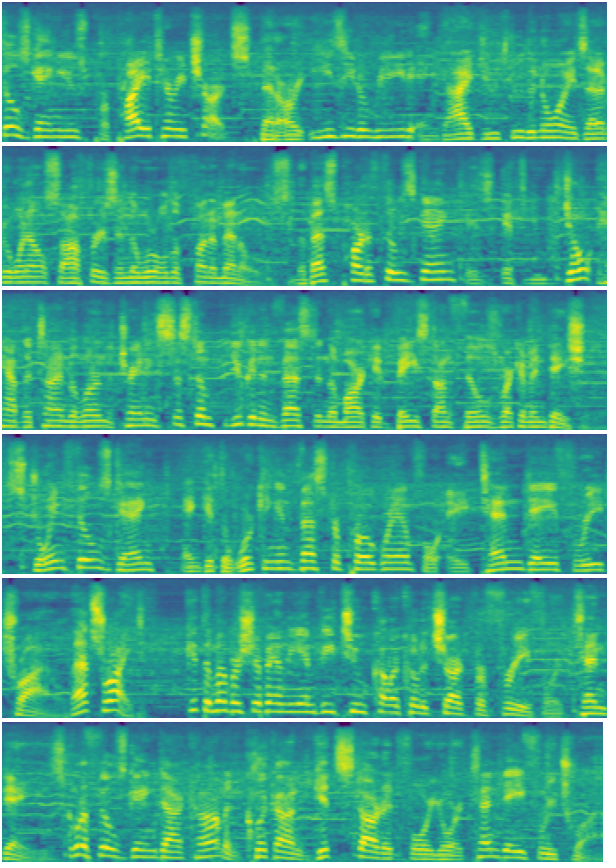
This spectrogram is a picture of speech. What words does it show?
Phil's Gang use proprietary charts that are easy to read and guide you through the noise that everyone else offers in the world of fundamentals. The best part of Phil's Gang is if you don't have the time to learn the training system, you can invest in the market based on Phil's recommendations. Join Phil's Gang and get the Working Investor Program for a 10 day free trial. That's right. Get the membership and the MV2 color coded chart for free for 10 days. Go to philsgang.com and click on Get Started for your 10 day free trial.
